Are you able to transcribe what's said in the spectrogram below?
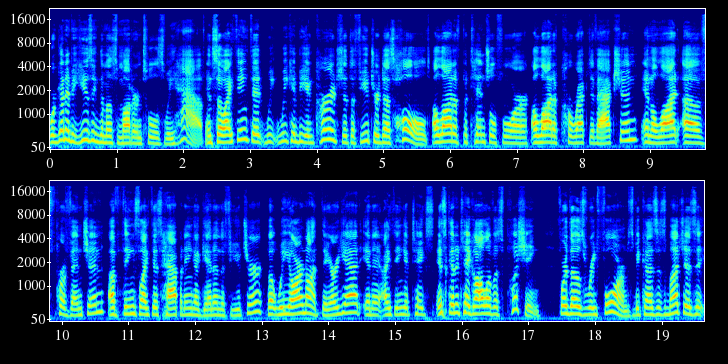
we're going to be using the most modern tools we have. And so I think that we, we can be encouraged that the future does hold a lot of potential for a lot of corrective action and a lot of prevention of things like this happening again in the future. But we are not there yet. And it, I think it takes, it's going to take all of us pushing for those reforms because as much as it,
